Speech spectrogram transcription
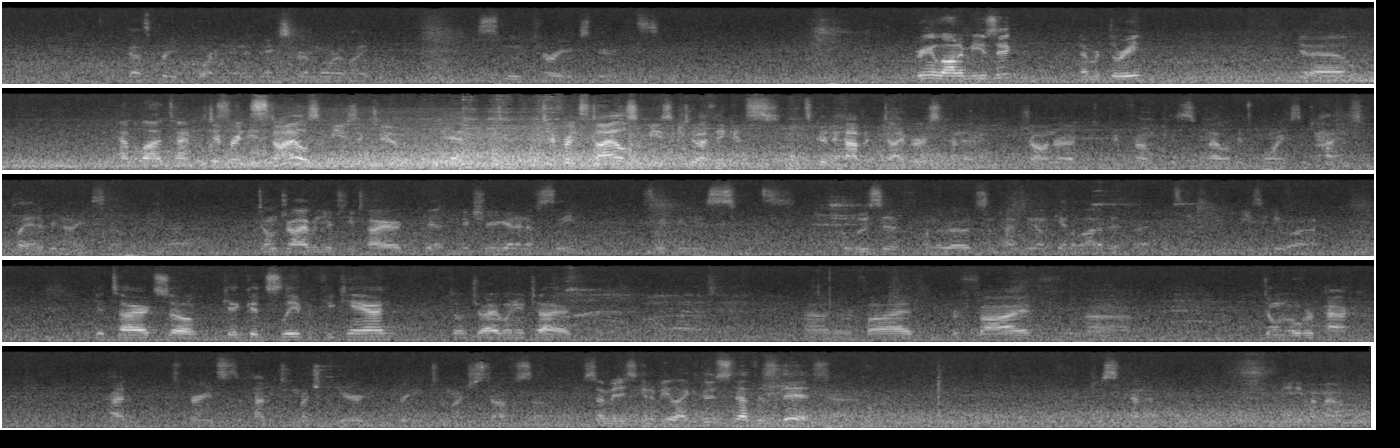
that's pretty important, and it makes for a more like smooth touring experience. bring a lot of music. Number three, you know, have a lot of time to Different styles of music too. Yeah. different styles of music too. I think it's it's good to have a diverse kind of genre to pick from because metal gets boring sometimes. You play it every night, so don't drive when you're too tired. Get make sure you get enough sleep. Sleeping is it's elusive on the road. Sometimes you don't get a lot of it, but it's easy, easy to. Uh, Get tired, so get good sleep if you can. Don't drive when you're tired. Uh, number five, for five, uh, don't overpack. I've had experiences of having too much gear, and bringing too much stuff, so somebody's gonna be like, whose stuff is this? Just kind of medium amount.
